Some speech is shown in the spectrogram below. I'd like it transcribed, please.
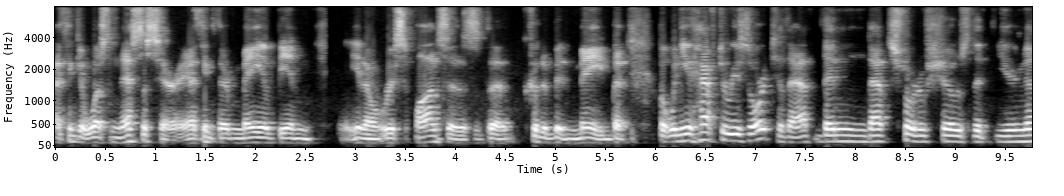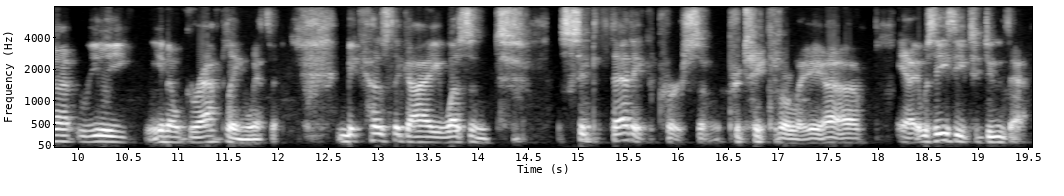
I think it wasn't necessary. I think there may have been, you know, responses that could have been made, but but when you have to resort to that, then that sort of shows that you're not really, you know, grappling with it, because the guy wasn't sympathetic person particularly. Uh, yeah, it was easy to do that.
